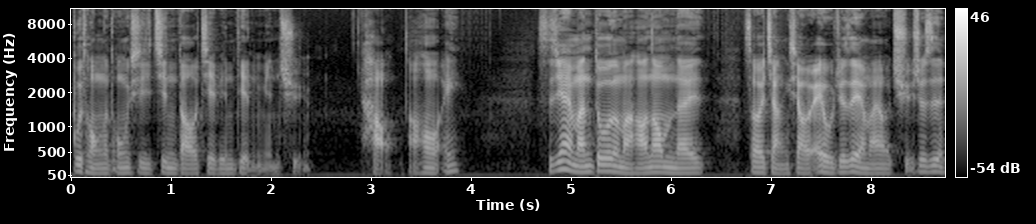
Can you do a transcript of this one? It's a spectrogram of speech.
不同的东西进到街边店里面去。好，然后哎，时间还蛮多的嘛，好，那我们来稍微讲一下，哎，我觉得这也蛮有趣，就是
